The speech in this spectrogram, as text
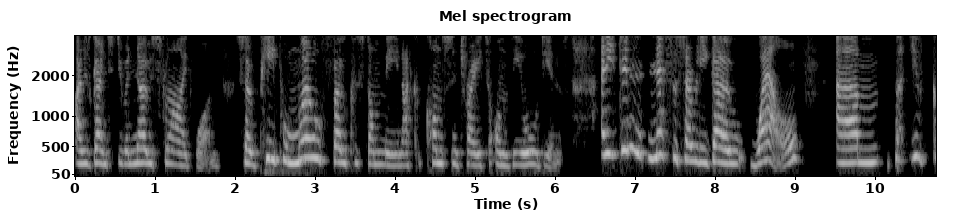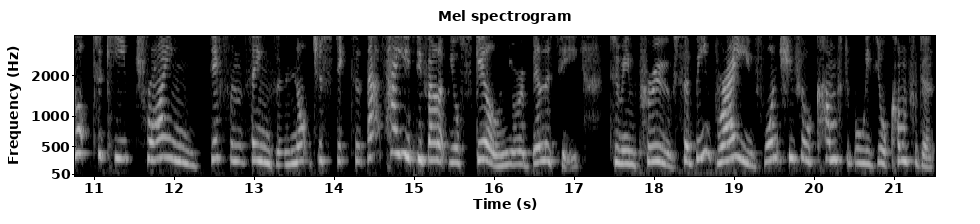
I was going to do a no slide one. So people more focused on me and I could concentrate on the audience. And it didn't necessarily go well um, but you've got to keep trying different things and not just stick to that's how you develop your skill and your ability to improve. So be brave. Once you feel comfortable with your confident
